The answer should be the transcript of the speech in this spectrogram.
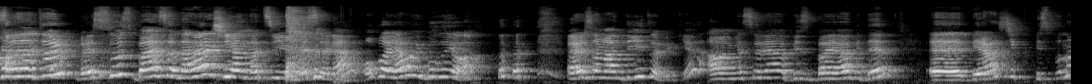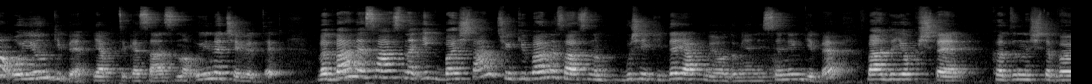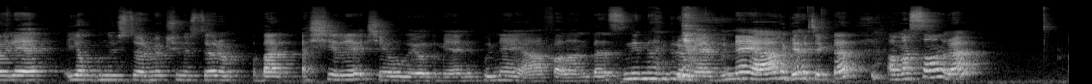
Sen otur ve sus ben sana her şeyi anlatayım mesela. O bayağı uyguluyor. her zaman değil tabii ki ama mesela biz bayağı bir de ee, birazcık biz buna oyun gibi yaptık esasında. Oyuna çevirdik. Ve ben esasında ilk baştan çünkü ben esasında bu şekilde yapmıyordum yani senin gibi. Ben de yok işte kadın işte böyle yok bunu istiyorum yok şunu istiyorum. Ben aşırı şey oluyordum yani bu ne ya falan. Ben sinirlendiriyorum yani bu ne ya gerçekten. Ama sonra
